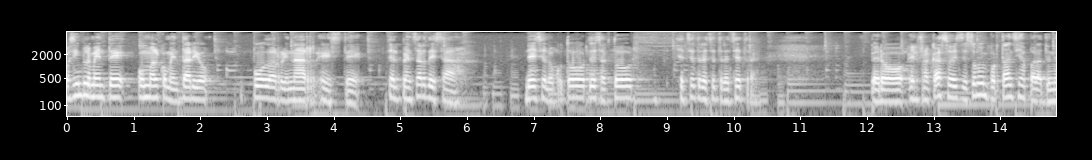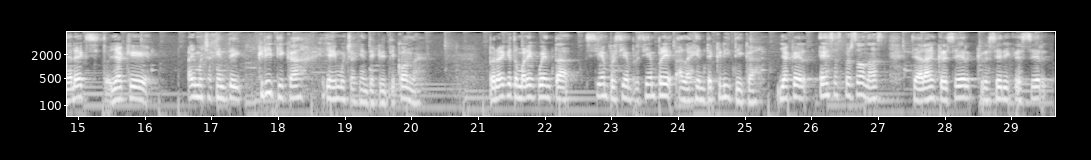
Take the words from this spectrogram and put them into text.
O simplemente un mal comentario pudo arruinar este el pensar de esa de ese locutor, de ese actor, etcétera, etcétera, etcétera. Pero el fracaso es de suma importancia para tener éxito, ya que hay mucha gente crítica y hay mucha gente criticona. Pero hay que tomar en cuenta siempre, siempre, siempre a la gente crítica, ya que esas personas te harán crecer, crecer y crecer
